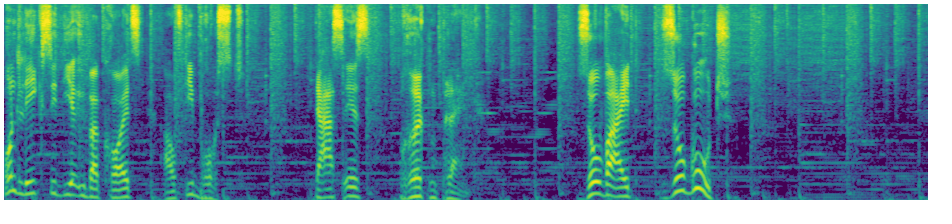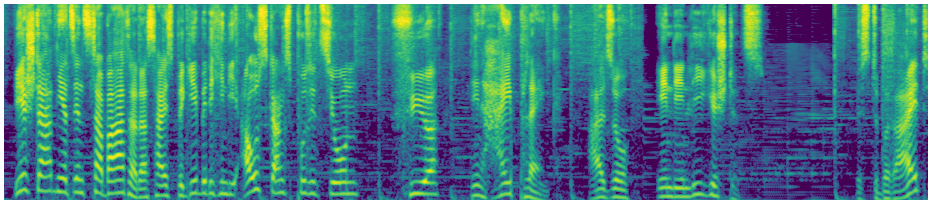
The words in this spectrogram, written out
und leg sie dir überkreuzt auf die Brust. Das ist Rückenplank. So weit, so gut. Wir starten jetzt ins Tabata, das heißt, begebe dich in die Ausgangsposition für den High Plank, also in den Liegestütz. Bist du bereit?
